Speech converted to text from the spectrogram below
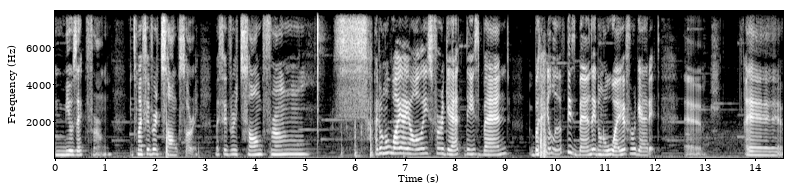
music from it's my favorite song sorry. My favorite song from i don't know why i always forget this band but i love this band i don't know why i forget it. Uh, uh,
